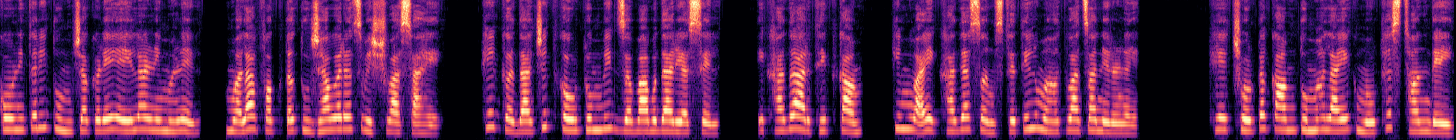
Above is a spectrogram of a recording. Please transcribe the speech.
कोणीतरी तुमच्याकडे येईल आणि म्हणेल मला फक्त तुझ्यावरच विश्वास आहे. हे कदाचित कौटुंबिक जबाबदारी असेल एखादं आर्थिक काम किंवा एखाद्या संस्थेतील महत्त्वाचा निर्णय. हे छोटं काम तुम्हाला एक मोठं स्थान देईल.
